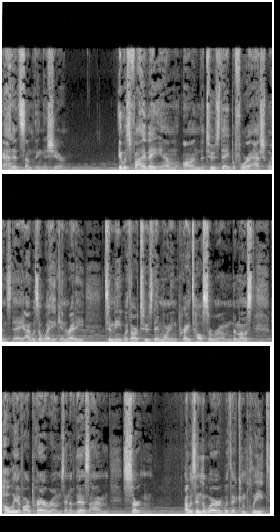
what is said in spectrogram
added something this year. It was 5 a.m. on the Tuesday before Ash Wednesday. I was awake and ready to meet with our Tuesday morning Pray Tulsa room, the most holy of our prayer rooms, and of this I'm certain. I was in the Word with a complete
